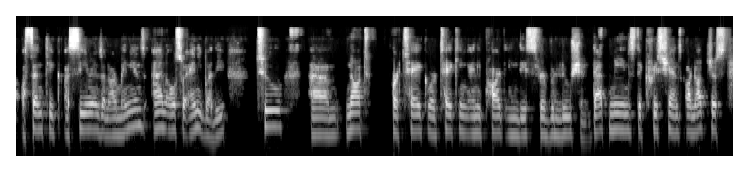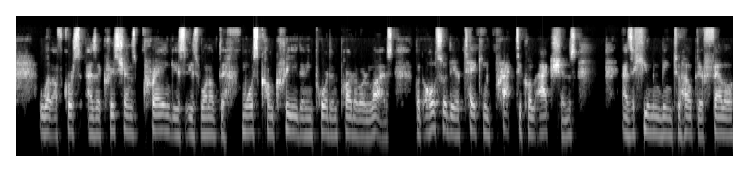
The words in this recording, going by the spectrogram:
authentic Assyrians and Armenians, and also anybody to um, not partake or taking any part in this revolution. That means the Christians are not just, well, of course, as a Christians, praying is, is one of the most concrete and important part of our lives, but also they are taking practical actions as a human being to help their fellow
